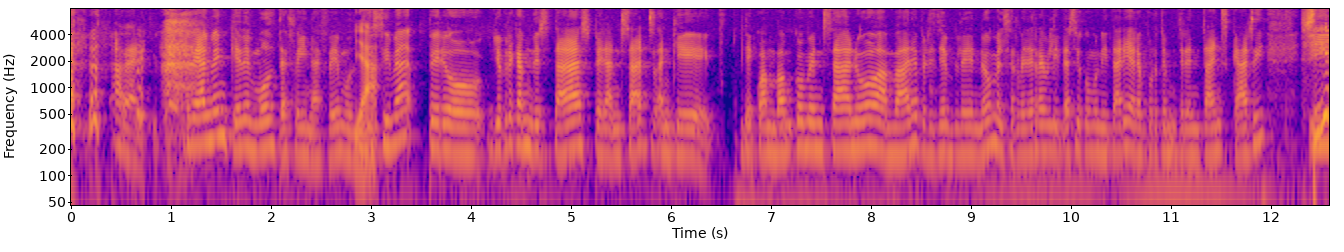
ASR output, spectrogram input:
A veure, realment queda molta feina a fer, moltíssima, ja. però jo crec que hem d'estar esperançats en que de quan vam començar no, amb ara, per exemple, no, amb el servei de rehabilitació comunitària, ara portem 30 anys quasi. Sí, i...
